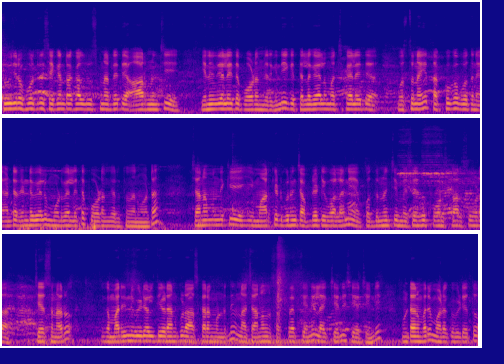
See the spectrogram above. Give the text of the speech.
Two zero four three second రకాలు చూసుకున్నట్లయితే ఆరు నుంచి ఎనిమిది వేలు అయితే పోవడం జరిగింది. ఇక తెల్లగాయలు మచ్చకాయలు అయితే వస్తున్నాయి తక్కువగా పోతున్నాయి. అంటే రెండు వేలు మూడు వేలు అయితే పోవడం జరుగుతుంది అనమాట చాలా మందికి ఈ మార్కెట్ గురించి అప్డేట్ ఇవ్వాలని పొద్దున్నుంచి మెసేజ్ ఫోన్స్ కాల్స్ కూడా చేస్తున్నారు. ఇంకా మరిన్ని వీడియోలు తీయడానికి కూడా ఆస్కారంగా ఉంటుంది. నా ఛానల్ని సబ్స్క్రైబ్ చేయండి లైక్ చేయండి షేర్ చేయండి. ఉంటాను మరి మరొక వీడియోతో.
